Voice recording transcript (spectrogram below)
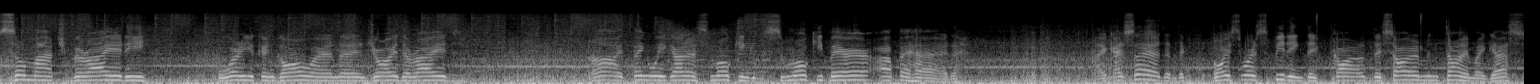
so much variety where you can go and enjoy the rides Oh, I think we got a smoking Smokey Bear up ahead. Like I said, the boys were speeding. They caught, they saw him in time, I guess.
